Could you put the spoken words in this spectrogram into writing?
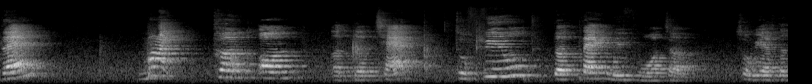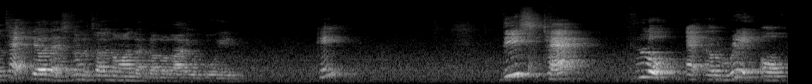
Then, might turn on uh, the tap to fill the tank with water. So we have the tap here that's going to turn on and blah blah blah, will go in. Okay? This tap float at a rate of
